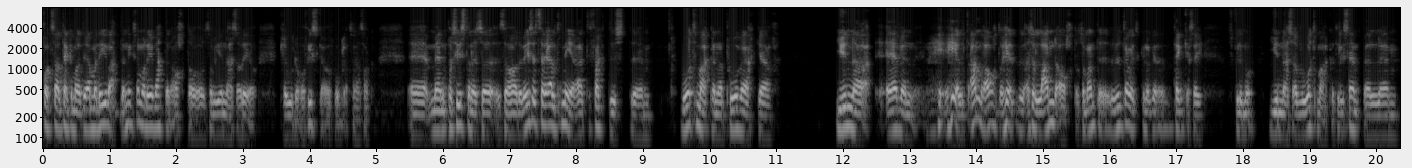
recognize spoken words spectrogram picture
trots allt tänker man att ja, men det är ju vatten liksom, och det är vattenarter som gynnas av det. Och grodor och fiskar och fåglar och sådana saker. Eh, men på sistone så, så har det visat sig allt mer att faktiskt eh, våtmarkerna påverkar gynnar även helt andra arter, helt, alltså landarter som man inte överhuvudtaget kunde tänka sig skulle gynnas av våtmarker. Till exempel ehm,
